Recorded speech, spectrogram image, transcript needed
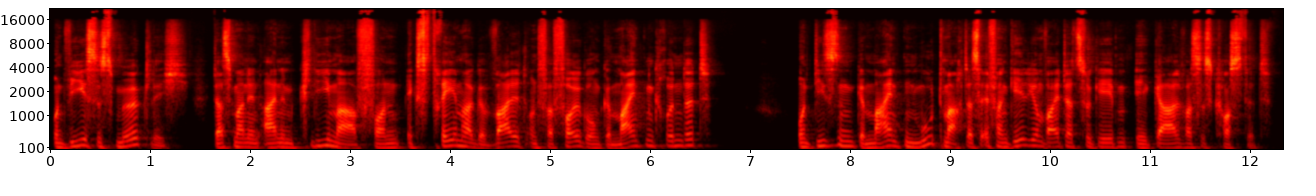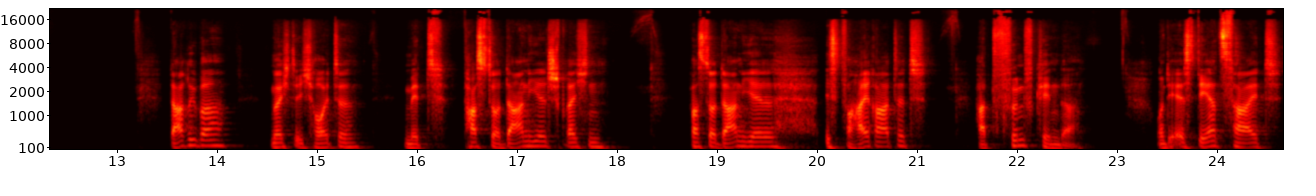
Und wie ist es möglich, dass man in einem Klima von extremer Gewalt und Verfolgung Gemeinden gründet und diesen Gemeinden Mut macht, das Evangelium weiterzugeben, egal was es kostet. Darüber möchte ich heute mit Pastor Daniel sprechen. Pastor Daniel ist verheiratet, hat fünf Kinder und er ist derzeit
